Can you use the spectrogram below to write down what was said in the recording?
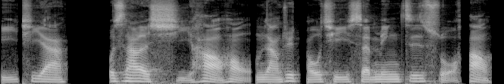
脾气啊，或是他的喜好哈，我们讲去投其神明之所好。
